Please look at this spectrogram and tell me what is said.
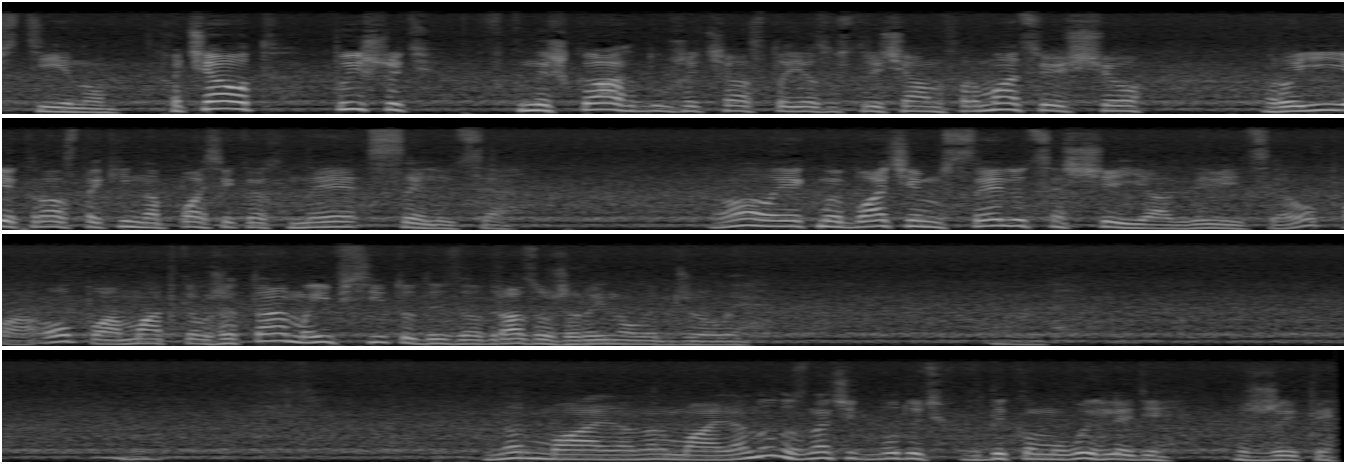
в стіну. Хоча от пишуть в книжках, дуже часто я зустрічав інформацію, що рої якраз таки на пасіках не селються. Ну, але як ми бачимо, селються ще як. Дивіться, опа, опа, матка вже там і всі туди одразу ж ринули бджоли. Нормально, нормально. Ну, значить, будуть в дикому вигляді жити.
